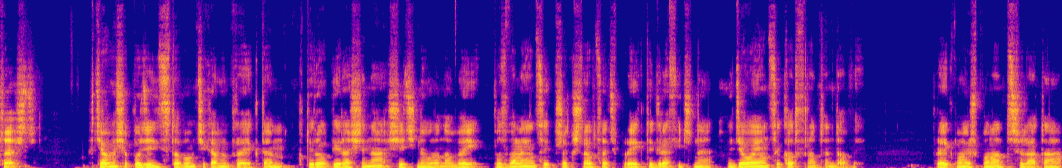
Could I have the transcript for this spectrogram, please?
Cześć. Chciałbym się podzielić z Tobą ciekawym projektem, który opiera się na sieci neuronowej pozwalającej przekształcać projekty graficzne w działający kod frontendowy. Projekt ma już ponad 3 lata,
